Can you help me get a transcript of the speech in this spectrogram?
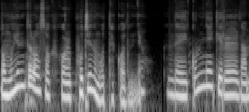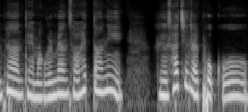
너무 힘들어서 그걸 보지는 못했거든요. 근데 이 꿈 얘기를 남편한테 막 울면서 했더니 그 사진을 보고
